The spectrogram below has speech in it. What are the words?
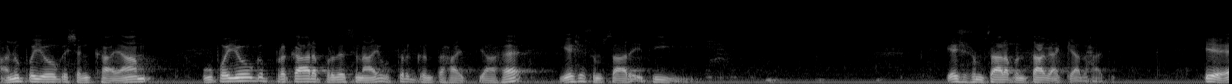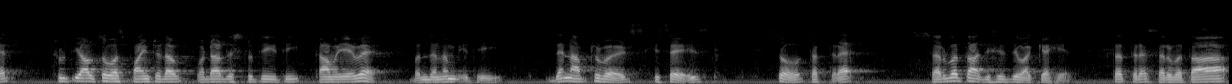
anupayoga shankayam upayoga prakara pradarsanaya uttaragrantaha ityaha yesha samsara iti. Yesha samsara panta vyakyadahati. Here, Shruti also was pointed out. What are the Shruti iti? Kamayeva bandhanam iti. Then afterwards, he says, so tatra sarvata, this is the vakya here. Tatra sarvata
